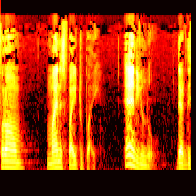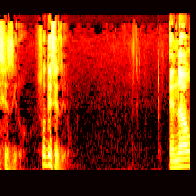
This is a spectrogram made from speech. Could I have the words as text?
from minus pi to pi and you know that this is zero so this is zero and now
